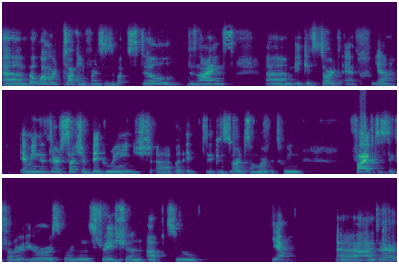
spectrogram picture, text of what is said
Um, but when we're talking, for instance, about still designs, um, it could start, yeah, I mean, there's such a big range, uh, but it, it can start somewhere between five to 600 euros for an illustration up to, yeah, uh, I,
